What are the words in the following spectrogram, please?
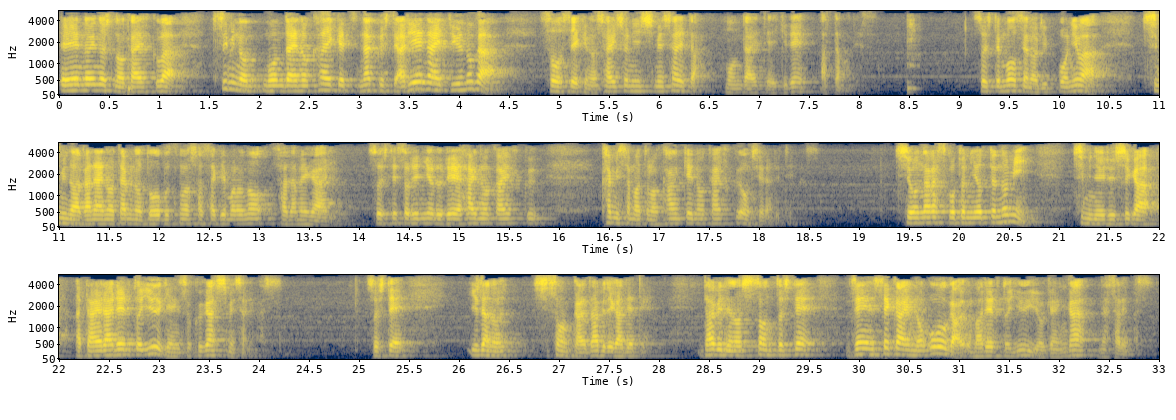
永遠の命の回復は罪の問題の解決なくしてありえないというのが創世記の最初に示された問題提起であったのです。そしてモーセの立法には罪の贖いのための動物の捧げ物の定めがありそしてそれによる礼拝の回復神様との関係の回復が教えられています。血を流すことによってのみ罪の許しが与えられるという原則が示されます。そしてユダの子孫からダビデが出てダビデの子孫として全世界の王が生まれるという予言がなされます。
